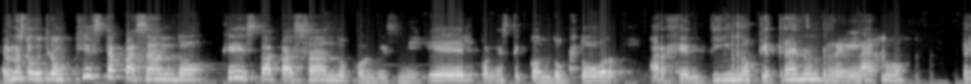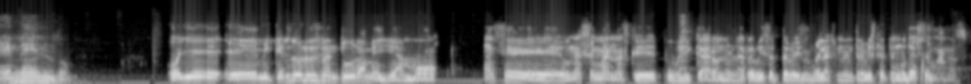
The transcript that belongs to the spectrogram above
Ernesto Buitrón, ¿qué está pasando? ¿Qué está pasando con Luis Miguel, con este conductor argentino que traen un relajo tremendo? Oye, eh, mi querido Luis Ventura me llamó hace unas semanas que publicaron en la revista TV Novelas una entrevista, tengo dos semanas.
